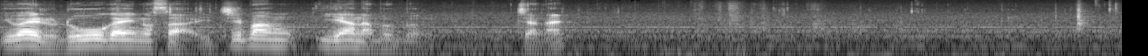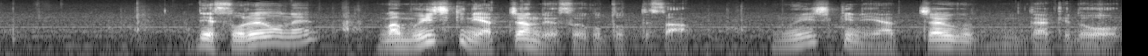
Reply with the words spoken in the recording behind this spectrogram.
いわゆる老害のさ一番嫌な部分じゃない？でそれをね、まあ、無意識にやっちゃうんだよそういうことってさ。無意識にやっちゃうんだけど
